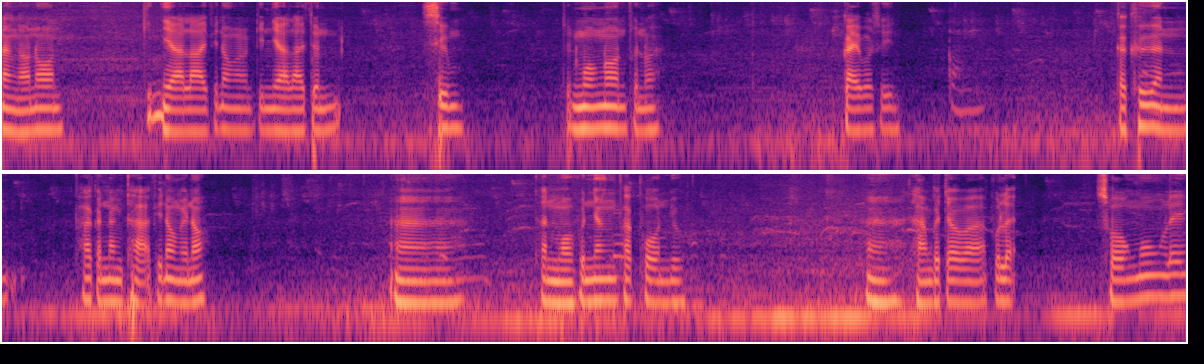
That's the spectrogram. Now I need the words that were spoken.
นั่งเอานอน กินยาลายพี่น้องกินยาลายจนซึมจนง่วงนอนเพิ่นว่าไก่บ่ซีน ก่ก็คืออันพากันนั่งถ่าพี่น้องเลยเนาะอ่าท่านหมอเพิ่นยังพักผ่อนอยู่อ่าถามกับเจ้าว่าพุ่นแหละสองโมงแรง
